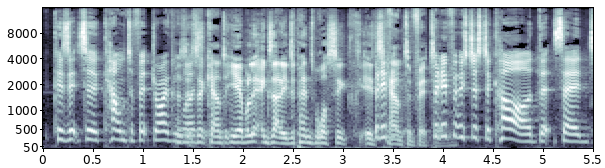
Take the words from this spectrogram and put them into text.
because it's a counterfeit driving license. it's a counter. Yeah, well, it exactly depends what it, it's but counterfeiting. but if it was just a card that said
